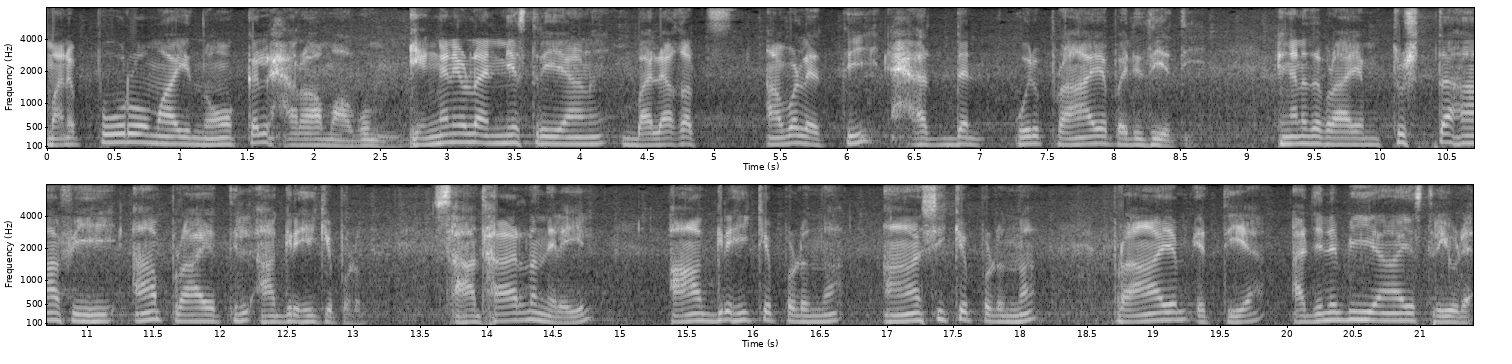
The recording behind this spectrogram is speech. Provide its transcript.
മനഃപൂർവമായി നോക്കൽ ഹറാമാകും. എങ്ങനെയുള്ള അന്യ സ്ത്രീയാണ്? ബലഹത്ത് അവൾ എത്തി ഹദ്ദൻ ഒരു പ്രായപരിധി എത്തി എങ്ങനത്തെ പ്രായം? തുഷ്തഹാഫി ആ പ്രായത്തിൽ ആഗ്രഹിക്കപ്പെടും. സാധാരണ നിലയിൽ ആഗ്രഹിക്കപ്പെടുന്ന ആശിക്കപ്പെടുന്ന പ്രായം എത്തിയ അജനബിയായ സ്ത്രീയുടെ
